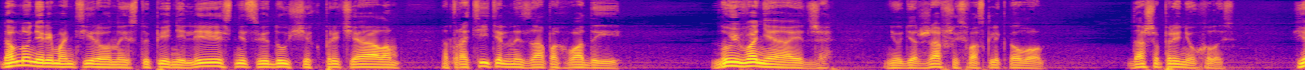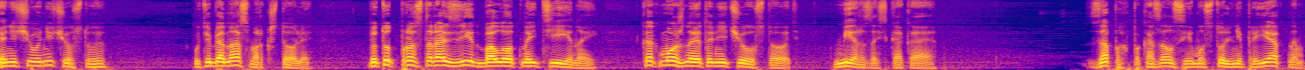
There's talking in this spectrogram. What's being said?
давно не ремонтированные ступени лестниц, ведущих к причалам, отвратительный запах воды. «Ну и воняет же!» — не удержавшись, воскликнул он. Даша принюхалась. «Я ничего не чувствую». «У тебя насморк, что ли?» Да тут просто разит болотной тиной. Как можно это не чувствовать? Мерзость какая. Запах показался ему столь неприятным,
